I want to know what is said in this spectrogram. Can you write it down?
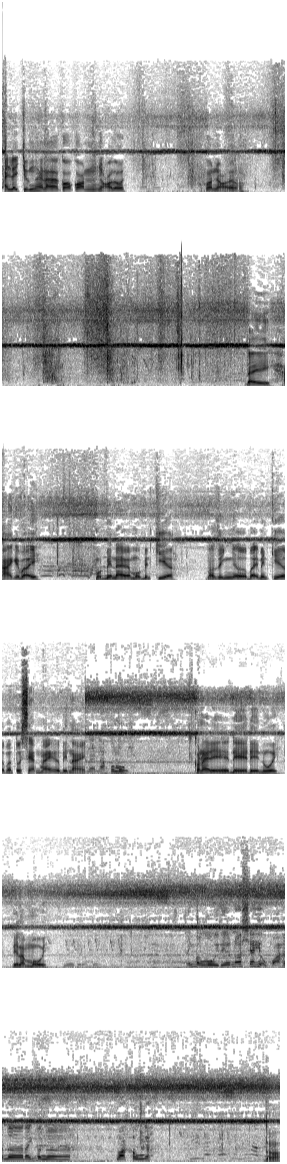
Anh lấy trứng hay là có con nhỏ rồi? Con nhỏ rồi đây hai cái bẫy. Một bên này và một bên kia nó dính ở bẫy bên kia mà tôi xét máy ở bên này. Lại làm con mồi. Con này để để để nuôi để làm mồi. Nuôi để làm mồi. Đánh bằng mồi thì nó sẽ hiệu quả hơn ờ, đánh bằng ờ, loa không nhá. Đó.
